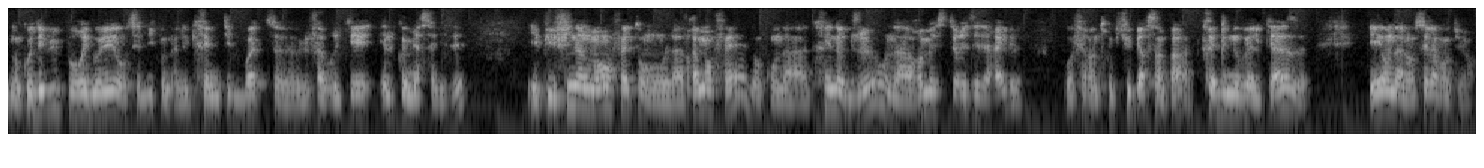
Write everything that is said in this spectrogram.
Donc au début pour rigoler, on s'est dit qu'on allait créer une petite boîte, euh, le fabriquer et le commercialiser. Et puis finalement en fait on l'a vraiment fait, donc on a créé notre jeu, on a remasterisé les règles pour faire un truc super sympa, créer de nouvelles cases et on a lancé l'aventure.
